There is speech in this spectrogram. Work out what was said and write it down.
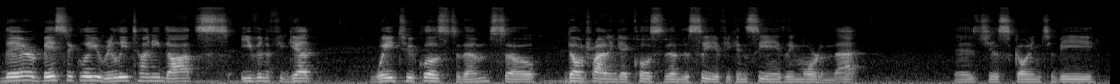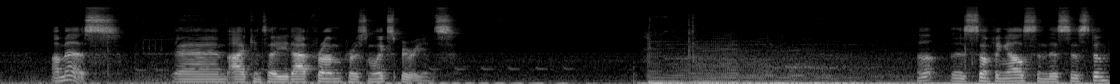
They're basically really tiny dots, even if you get way too close to them, so don't try to get close to them to see if you can see anything more than that. It's just going to be a mess. And I can tell you that from personal experience. Oh, there's something else in this system.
